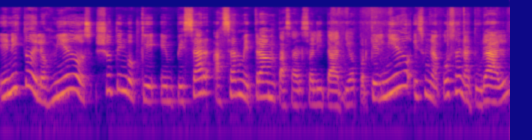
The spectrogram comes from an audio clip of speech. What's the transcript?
en esto de los miedos yo tengo que empezar a hacerme trampas al solitario, porque el miedo es una cosa natural,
